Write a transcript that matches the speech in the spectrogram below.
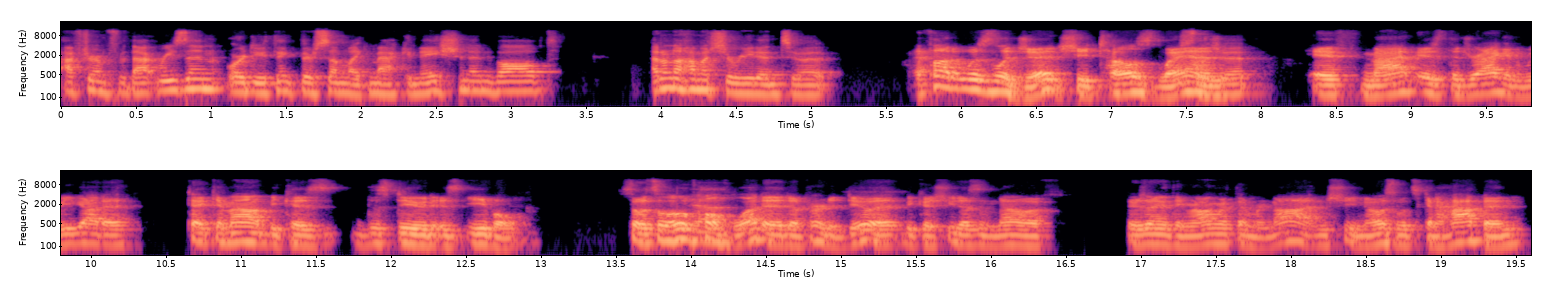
after him for that reason? Or do you think there's some like machination involved? I don't know how much to read into it. I thought it was legit. She tells Lan, if Matt is the dragon, we gotta take him out because this dude is evil. So it's a little Yeah. cold blooded of her to do it because she doesn't know if there's anything wrong with him or not, and she knows what's gonna happen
